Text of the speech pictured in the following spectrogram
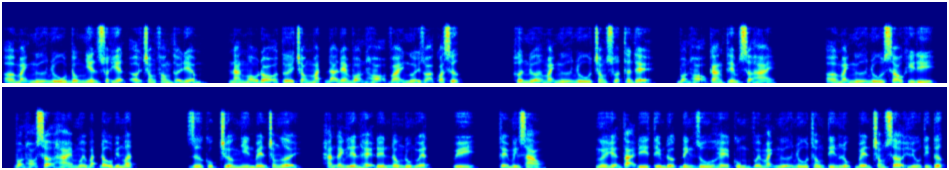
Ở mạnh ngữ nhu đông nhiên xuất hiện ở trong phòng thời điểm, nàng màu đỏ tươi trong mắt đã đem bọn họ vài người dọa quá sức. Hơn nữa mạnh ngữ nhu trong suốt thân thể, bọn họ càng thêm sợ hãi. Ở mạnh ngữ nhu sau khi đi, bọn họ sợ hãi mới bắt đầu biến mất dư cục trưởng nhìn bên trong người, hắn đánh liên hệ đến đông đủ nguyện uy, tề minh sao? Ngươi hiện tại đi tìm được đinh du hề cùng với mạnh ngữ nhu thông tin lục bên trong sở hữu tin tức.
